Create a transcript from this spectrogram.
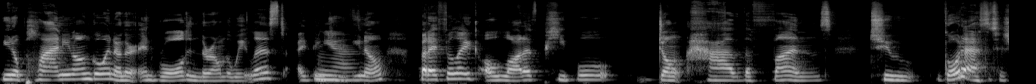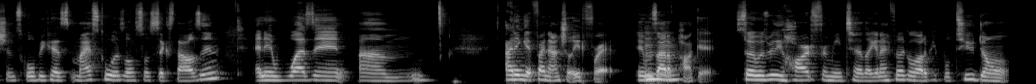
you know planning on going or they're enrolled and they're on the wait list. I think Yeah. you, you know, but I feel like a lot of people don't have the funds to go to esthetician school because my school is also six thousand and it wasn't. um I didn't get financial aid for it. It was out of Mhm. pocket. So it was really hard for me to like, and I feel like a lot of people too don't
